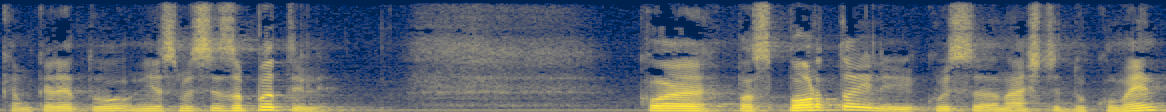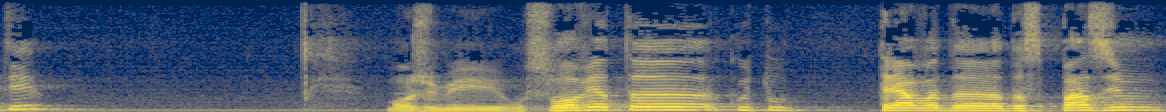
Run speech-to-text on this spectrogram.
към където ние сме се запътили. Кой е паспорта или кои са нашите документи? Може би условията, които трябва да, да спазим.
